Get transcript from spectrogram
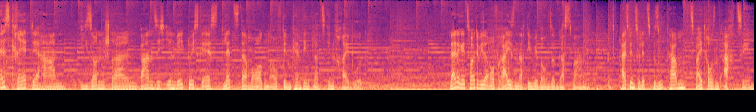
Es kräht der Hahn, die Sonnenstrahlen bahnen sich ihren Weg durchs Geäst, letzter Morgen auf dem Campingplatz in Freiburg. Leider geht's heute wieder auf Reisen, nachdem wir bei unserem Gast waren. Als wir ihn zuletzt besucht haben, 2018,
